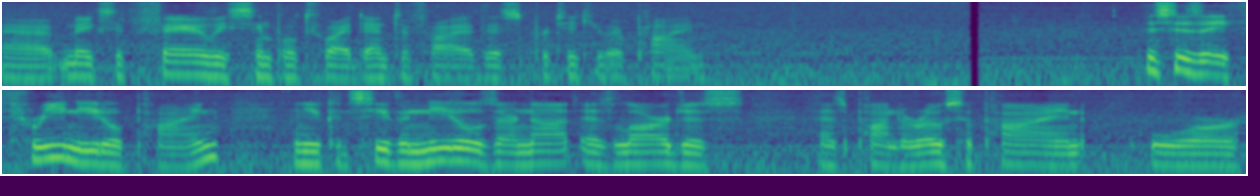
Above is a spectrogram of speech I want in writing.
Uh, makes it fairly simple to identify this particular pine. This is a three needle pine and you can see the needles are not as large as, as ponderosa pine or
